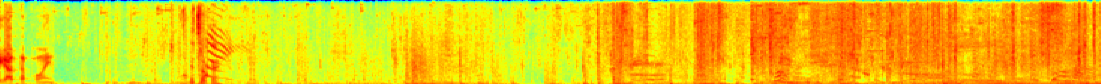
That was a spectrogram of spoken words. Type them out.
They got the point. It's okay. Behind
